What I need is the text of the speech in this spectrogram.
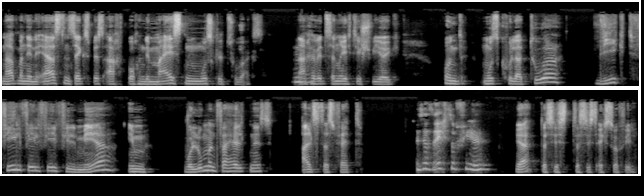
dann hat man in den ersten sechs bis acht Wochen den meisten Muskelzuwachs. Mhm. Nachher wird es dann richtig schwierig. Und Muskulatur wiegt viel, viel, viel, viel mehr im Volumenverhältnis als das Fett. Ist das echt so viel? Ja, das ist, das ist echt so viel.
